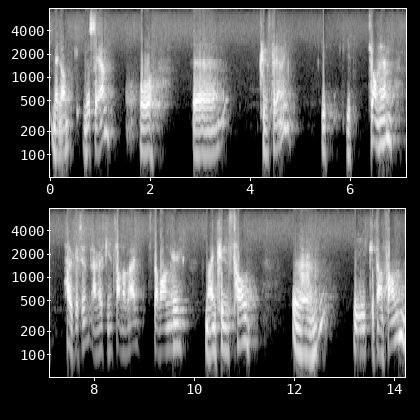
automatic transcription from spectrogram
mellom museum og eh, kunstforening. I, I, Trondheim, Haugesund er et fint samarbeid. Stavanger, som er en kunsthall. Eh, i Kristiansand,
